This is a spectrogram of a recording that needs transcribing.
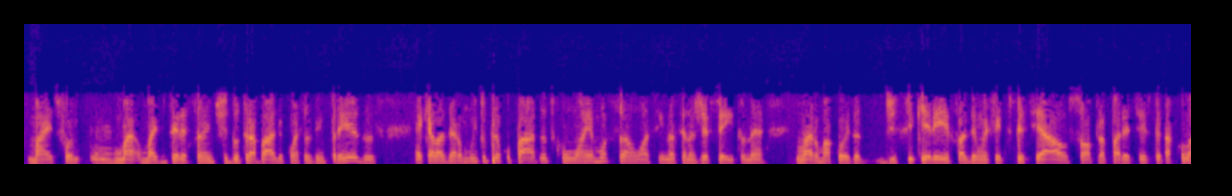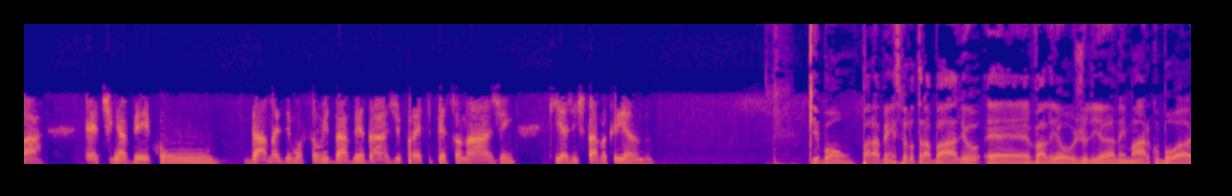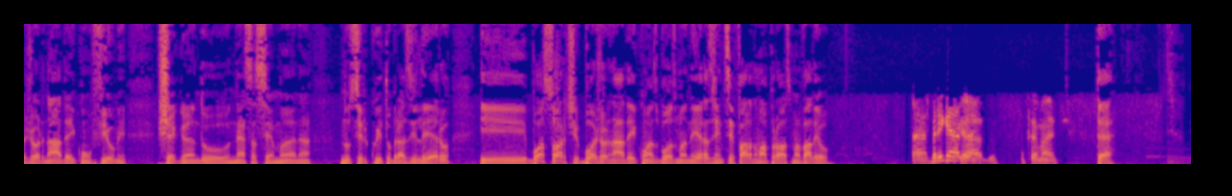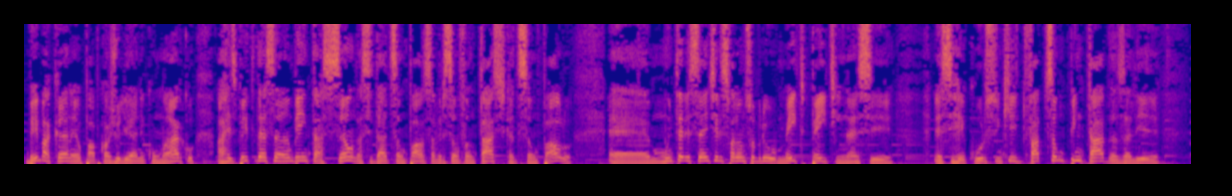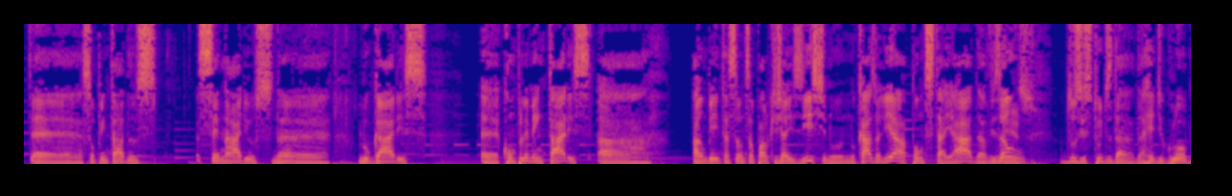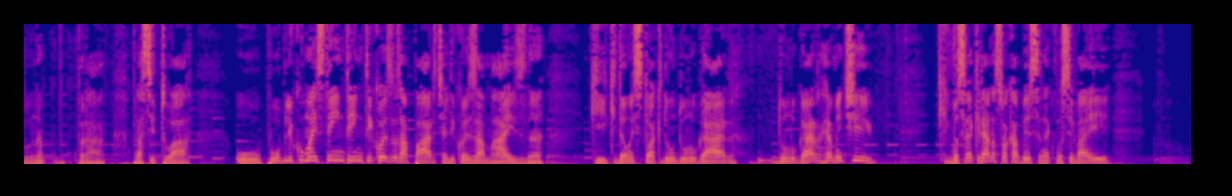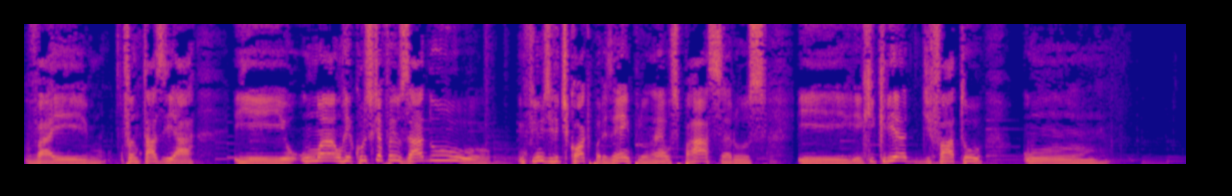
mas foi o mais interessante do trabalho com essas empresas é que elas eram muito preocupadas com a emoção, assim, nas cenas de efeito, né? Não era uma coisa de se querer fazer um efeito especial só para parecer espetacular. é, tinha a ver com dar mais emoção e dar verdade para esse personagem que a gente estava criando. Que bom. Parabéns pelo trabalho. É, valeu, Juliana e Marco. Boa jornada aí com o filme chegando nessa semana no circuito brasileiro. E boa sorte, boa jornada aí com as boas maneiras. A gente se fala numa próxima. Valeu. Tá, obrigada. Obrigado. Até mais. Até. Bem bacana aí o papo com a Juliana e com o Marco a respeito dessa ambientação da cidade de São Paulo, essa versão fantástica de São Paulo. É muito interessante eles falando sobre o mate painting, né? Esse, esse recurso em que de fato são pintadas ali, é, são pintados cenários, né? É, lugares é, complementares à, à ambientação de São Paulo que já existe. No, no caso ali a Ponte Estaiada, a visão Isso. Dos estúdios da, da Rede Globo, né? Para situar o público, mas tem, tem, tem coisas à parte ali, coisas a mais, né? que, que dão esse toque de um, de um lugar de um lugar realmente que você vai criar na sua cabeça, né? Que você vai vai fantasiar e uma, um recurso que já foi usado em filmes de Hitchcock, por exemplo, né? Os pássaros e, e que cria de fato um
